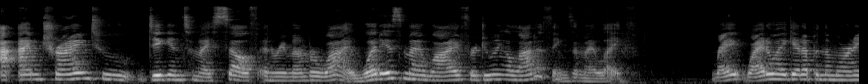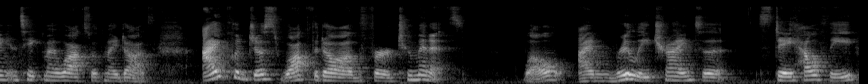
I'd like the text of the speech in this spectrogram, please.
I, am trying to dig into myself and remember why. What is my why for doing a lot of things in my life? Right? Why do I get up in the morning and take my walks with my dogs? I could just walk the dog for two minutes. Well, I'm really trying to stay healthy.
